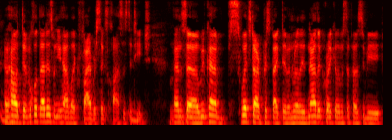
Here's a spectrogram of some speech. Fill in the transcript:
and mm-hmm. how difficult that is when you have like five or six classes to mm-hmm. teach. And so we've kind of switched our perspective and really now the curriculum is supposed to be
